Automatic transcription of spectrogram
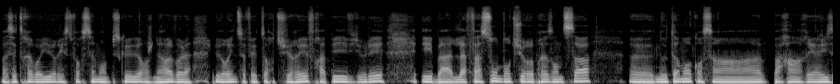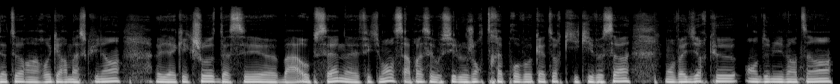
bah, c'est très voyeuriste forcément puisque en général voilà l'héroïne se fait torturer frapper violer. Et bah la façon dont tu représentes ça euh, notamment quand c'est un, par un réalisateur un regard masculin euh, il y a quelque chose d'assez euh, bah, obscène effectivement. Après c'est aussi le genre très provocateur qui, qui veut ça. On va dire que en 2021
